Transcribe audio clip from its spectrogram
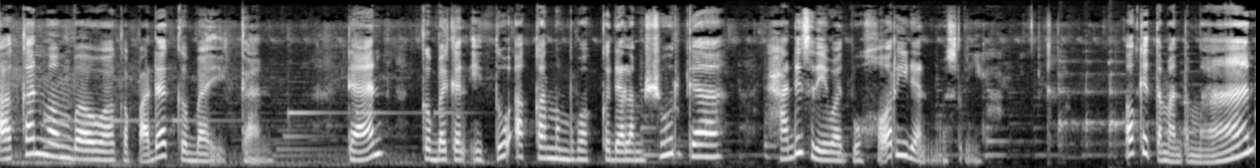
akan membawa kepada kebaikan dan kebaikan itu akan membawa ke dalam surga. Hadis riwayat Bukhari dan Muslim. Oke teman-teman,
